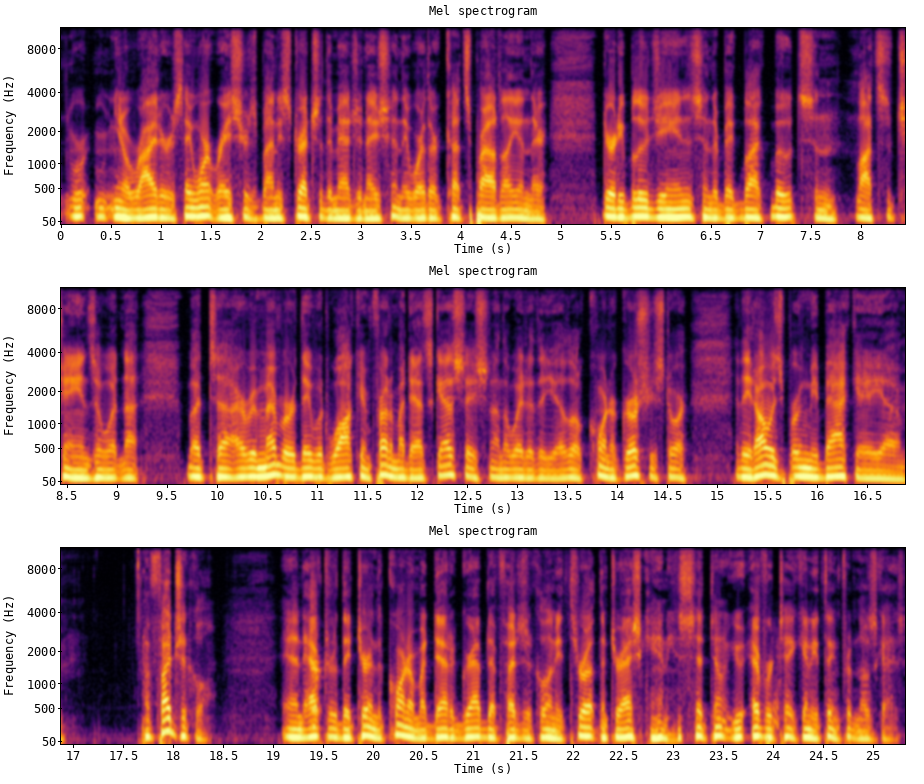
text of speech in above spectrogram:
you know, riders. They weren't racers by any stretch of the imagination. They wore their cuts proudly and their dirty blue jeans and their big black boots and lots of chains and whatnot. But uh, I remember they would walk in front of my dad's gas station on the way to the uh, little corner grocery store, and they'd always bring me back a um, a fudgicle. And after they turned the corner, my dad had grabbed that fudgicle and he threw it in the trash can. He said, "Don't you ever take anything from those guys."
